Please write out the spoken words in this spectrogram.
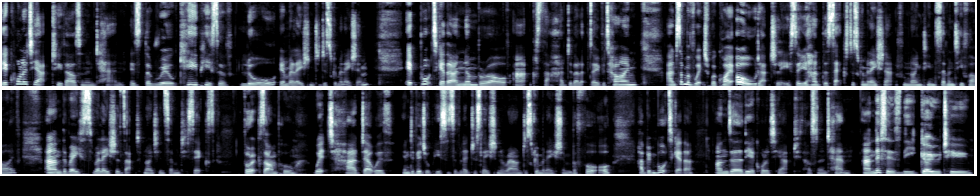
The Equality Act 2010 is the real key piece of law in relation to discrimination. It brought together a number of acts that had developed over time, and some of which were quite old actually. So you had the Sex Discrimination Act from 1975 and the Race Relations Act of 1976 for example, which had dealt with individual pieces of legislation around discrimination before, had been brought together under the Equality Act 2010. And this is the go to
